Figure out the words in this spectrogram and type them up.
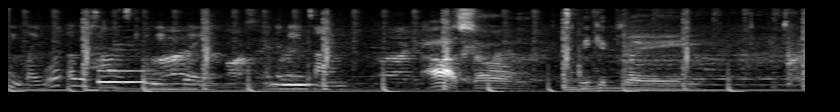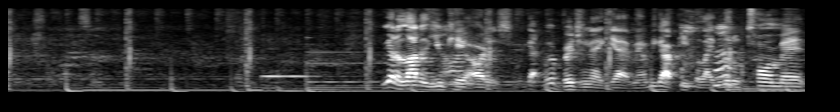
think, like, what other songs can we play in the meantime? Ah, so we could play. We got a lot of UK artists. We got, we're bridging that gap, man. We got people like Little Torment.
